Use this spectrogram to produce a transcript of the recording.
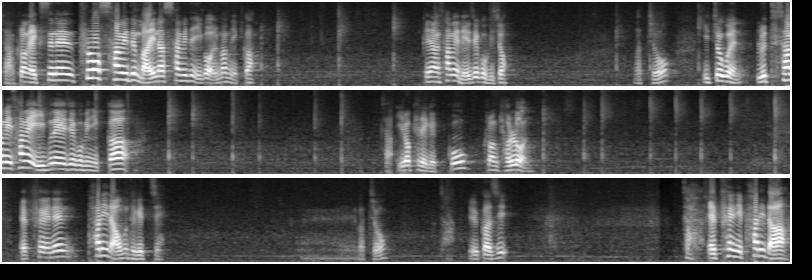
자, 그럼 x는 플러스 3이든 마이너스 3이든 이거 얼마입니까? 그냥 3의 4제곱이죠. 맞죠? 이쪽은 루트 3이 3의 2분의 1제곱이니까 자, 이렇게 되겠고 그럼 결론 fn은 8이 나오면 되겠지. 맞죠? 자, 여기까지. 자, fn이 8이다.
